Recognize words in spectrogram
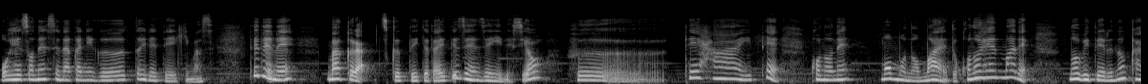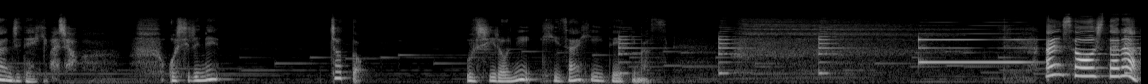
おへそね背中にぐーっと入れていきます。手でね枕作っていただいて全然いいですよ。ふーって吐いてこのねももの前とこの辺まで伸びてるのを感じていきましょう。お尻ねちょっと後ろに膝引いていきます。はいそうしたら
